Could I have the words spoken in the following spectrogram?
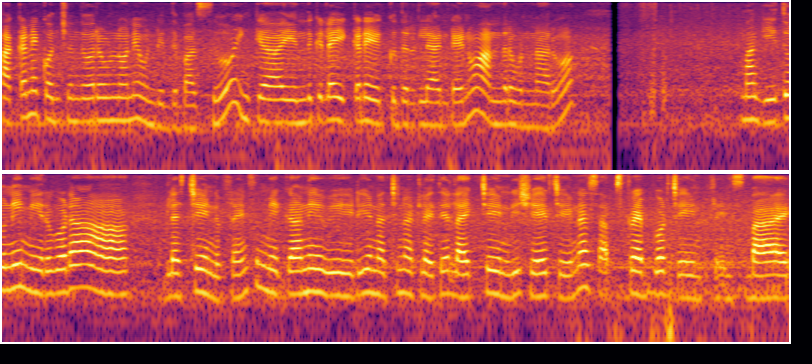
పక్కనే కొంచెం దూరంలోనే ఉండిద్ది బస్సు. ఇంకా ఎందుకులే ఇక్కడే ఎక్కుదురులే అంటేను అందరూ ఉన్నారు. మా గీతుని మీరు కూడా బ్లెస్ చేయండి ఫ్రెండ్స్ మీకు కానీ వీడియో నచ్చినట్లయితే లైక్ చేయండి షేర్ చేయండి సబ్స్క్రైబ్ కూడా చేయండి ఫ్రెండ్స్ బాయ్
